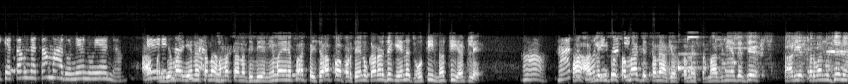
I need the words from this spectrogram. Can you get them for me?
કે તમને તમારું ને. એનું એને પણ એમાં એને તમે સમજતા નથી બેન એમાં એને પાંચ પૈસા આપવા પડશે. એનું કારણ છે કે એને જોતી નથી એટલે. હા એટલે એ તો સમાજ તમે આ તમે સમાજની અંદર જે કાર્ય કરવાનું છે ને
